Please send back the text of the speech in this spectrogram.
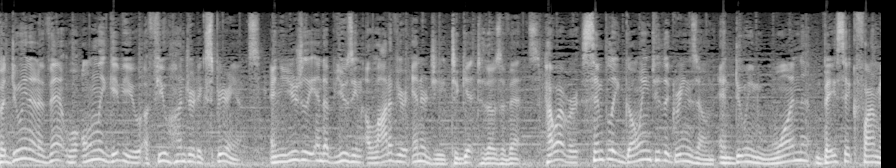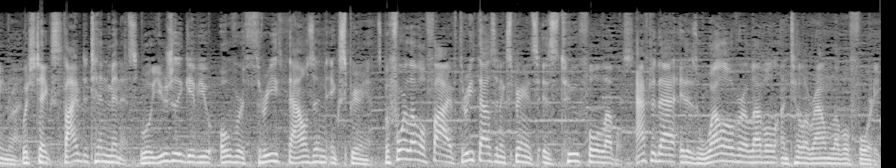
But doing an event will only give you a few hundred experience, and you usually end up using a lot of your energy to get to those events. However, simply going to the green zone and doing one basic farming run, which takes 5 to 10 minutes, will usually give you over 3,000 experience. Before level 5, 3,000 experience is two full levels. After that, it is well over a level until around level 40.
